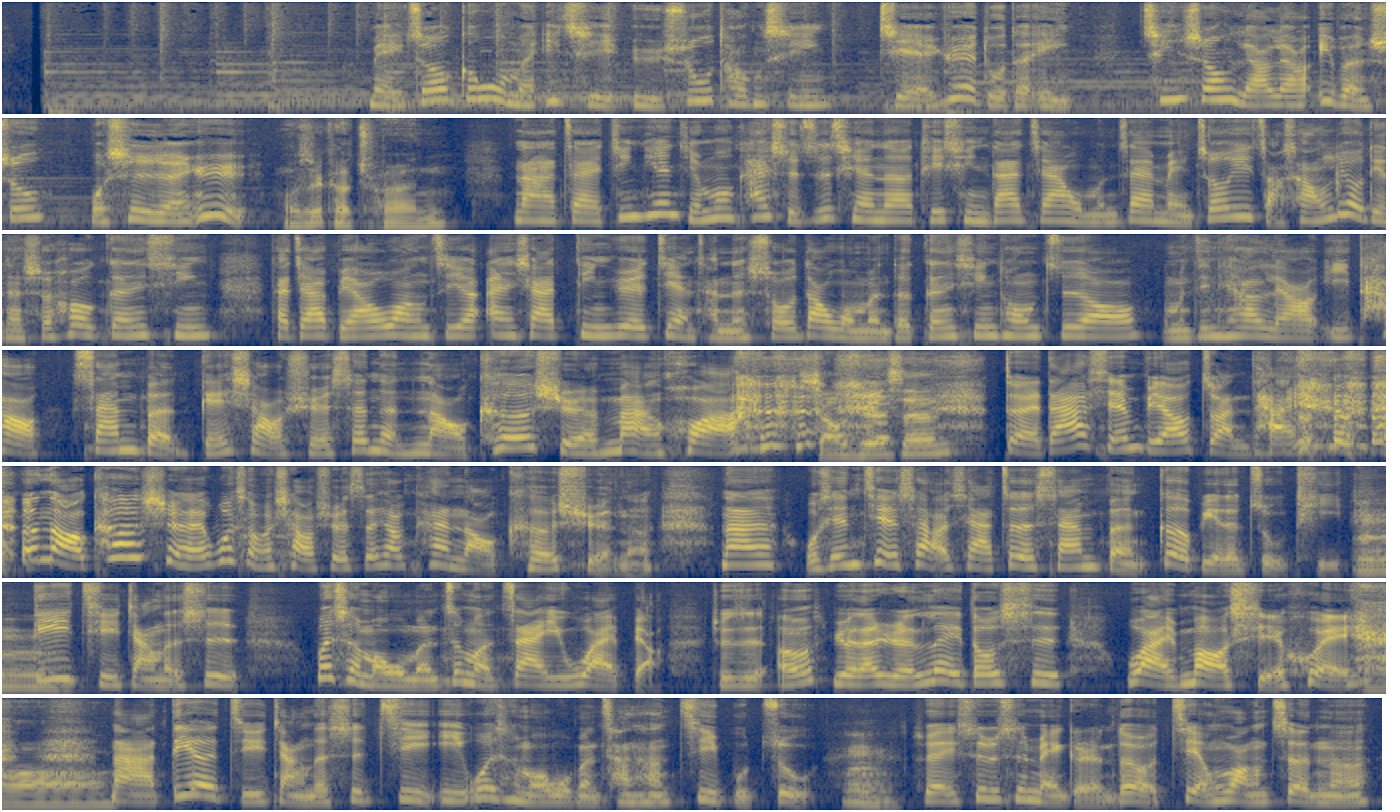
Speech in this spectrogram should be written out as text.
每周跟我们一起与书同行，解阅读的瘾，轻松聊聊一本书。我是任玉，我是可纯。那在今天节目开始之前呢，提醒大家，我们在每周一早上六点的时候更新，大家不要忘记要按下订阅键，才能收到我们的更新通知哦。我们今天要聊一套三本给小学生的脑科学漫画。小学生，对大家先不要转台。脑科学为什么小学生要看脑科学呢？那我先介绍一下这三本个别的主题。第一集讲的是。为什么我们这么在意外表？就是哦，原来人类都是外貌协会。那第二集讲的是记忆，为什么我们常常记不住？嗯，所以是不是每个人都有健忘症呢？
